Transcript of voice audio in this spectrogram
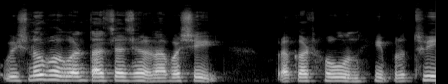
विष्णू भगवंताच्या झरणापाशी प्रकट होऊन ही पृथ्वी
